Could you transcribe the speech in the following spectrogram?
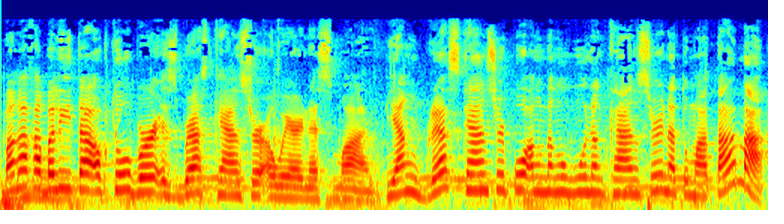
Mga kabalita, October is Breast Cancer Awareness Month. Yang breast cancer po ang nangungunang cancer na tumatama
